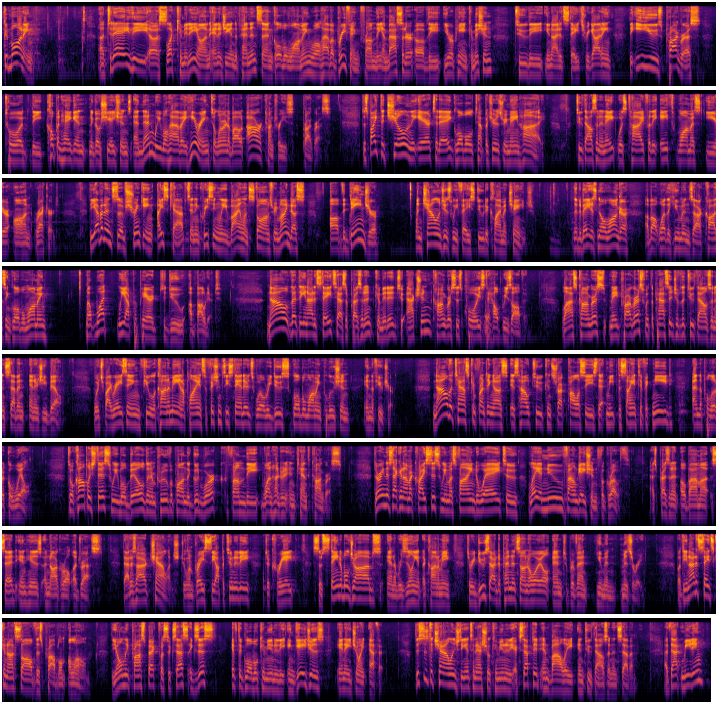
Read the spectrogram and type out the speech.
Good morning. Uh, today, the uh, Select Committee on Energy Independence and Global Warming will have a briefing from the Ambassador of the European Commission to the United States regarding the EU's progress toward the Copenhagen negotiations, and then we will have a hearing to learn about our country's progress. Despite the chill in the air today, global temperatures remain high. 2008 was tied for the eighth warmest year on record. The evidence of shrinking ice caps and increasingly violent storms remind us of the danger and challenges we face due to climate change. The debate is no longer about whether humans are causing global warming, but what we are prepared to do about it. Now that the United States has a President committed to action, Congress is poised to help resolve it. Last Congress made progress with the passage of the 2007 Energy Bill which by raising fuel economy and appliance efficiency standards will reduce global warming pollution in the future. Now the task confronting us is how to construct policies that meet the scientific need and the political will. To accomplish this, we will build and improve upon the good work from the 110th Congress. During this economic crisis, we must find a way to lay a new foundation for growth, as President Obama said in his inaugural address. That is our challenge, to embrace the opportunity to create sustainable jobs and a resilient economy, to reduce our dependence on oil and to prevent human misery. But the United States cannot solve this problem alone. The only prospect for success exists if the global community engages in a joint effort. This is the challenge the international community accepted in Bali in 2007. At that meeting,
